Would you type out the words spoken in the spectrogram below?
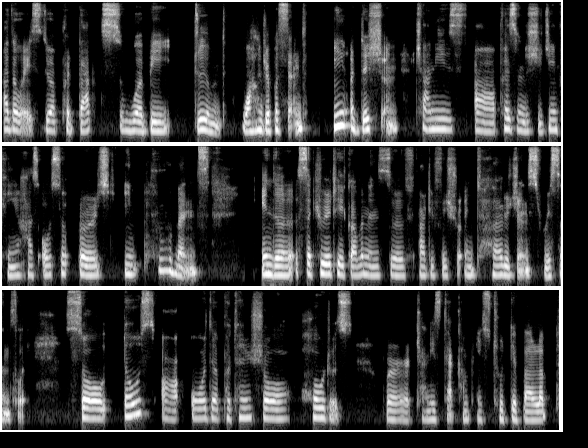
Otherwise, their products will be doomed 100%. In addition, Chinese uh, President Xi Jinping has also urged improvements in the security governance of artificial intelligence recently. So those are all the potential holders for Chinese tech companies to develop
